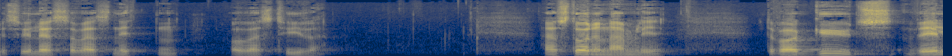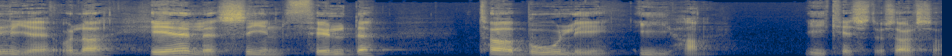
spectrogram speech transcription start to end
hvis vi leser vers 19 og vers 20. Her står det nemlig det var Guds vilje å la hele sin fylde tar bolig i ham, i Kristus altså,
